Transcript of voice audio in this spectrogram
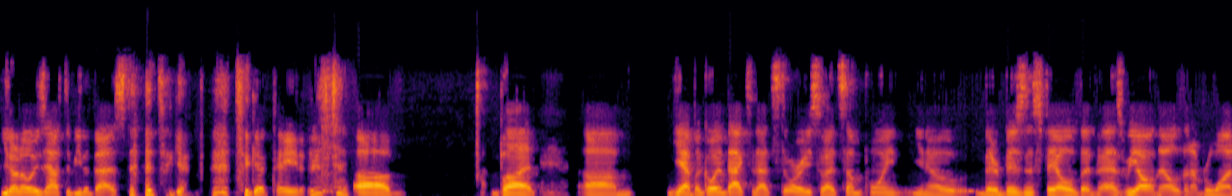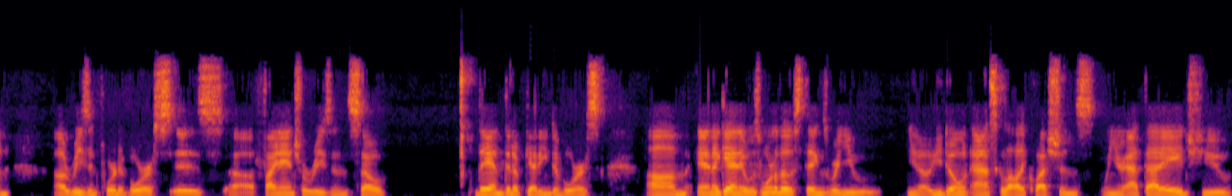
You don't always have to be the best to get to get paid. Um, but um, yeah, but going back to that story, so at some point, you know, their business failed, and as we all know, the number one uh, reason for divorce is uh, financial reasons. So they ended up getting divorced. Um, and again, it was one of those things where you you know you don't ask a lot of questions when you're at that age. You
